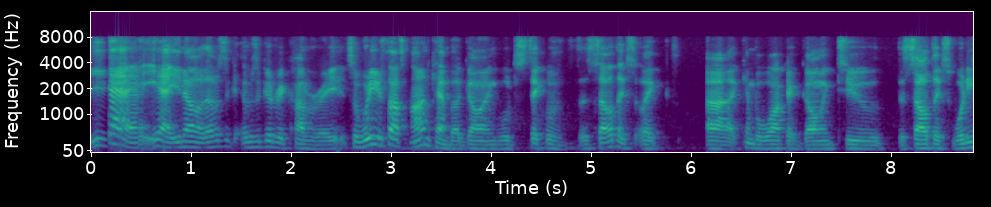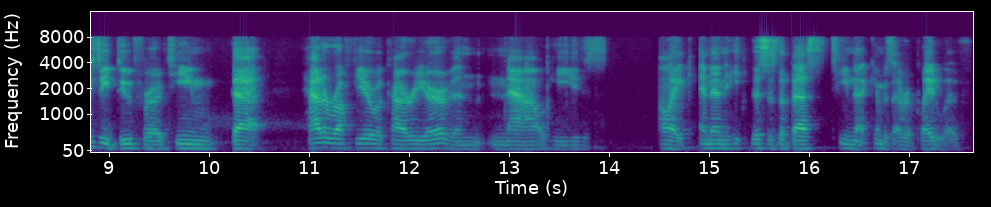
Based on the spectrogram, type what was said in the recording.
Yeah, yeah. You know that was a, it was a good recovery. So, what are your thoughts on Kemba going? We'll stick with the Celtics. Like, uh, Kemba Walker going to the Celtics, what does he do for a team that had a rough year with Kyrie Irving? Now he's like, and then he, this is the best team that Kemba's ever played with.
